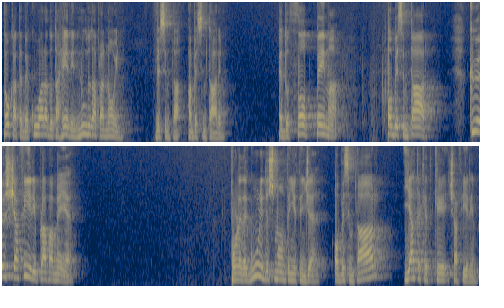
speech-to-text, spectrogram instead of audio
tokat e bekuara do ta hedhin, nuk do ta pranojnë besimta, pabesimtarin. E do të thotë pema o besimtar, ky është qafiri prapa meje, Por edhe guri dëshmon të njëjtën gjë, O besimtar, ja të, këtu ke qafirin.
